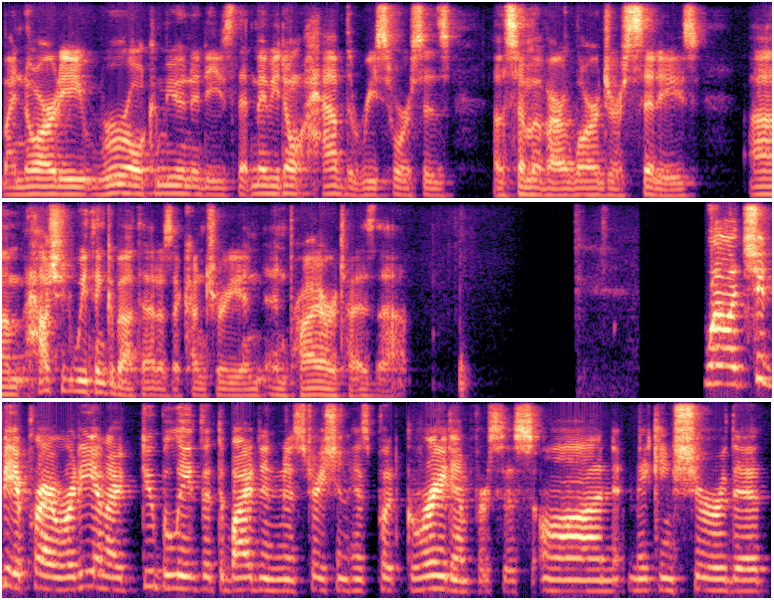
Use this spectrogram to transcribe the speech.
minority, rural communities that maybe don't have the resources of some of our larger cities. Um, how should we think about that as a country and, and prioritize that? Well, it should be a priority, and I do believe that the Biden administration has put great emphasis on making sure that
